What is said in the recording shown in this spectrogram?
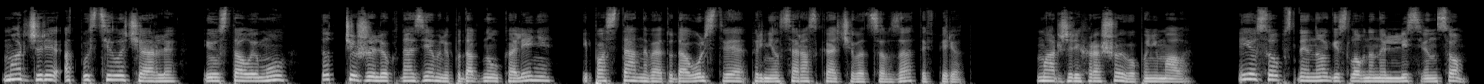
Марджери отпустила Чарли, и усталый мул тотчас же лег на землю, подогнул колени и, постановая от удовольствия, принялся раскачиваться взад и вперед. Марджери хорошо его понимала. Ее собственные ноги словно налились свинцом.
